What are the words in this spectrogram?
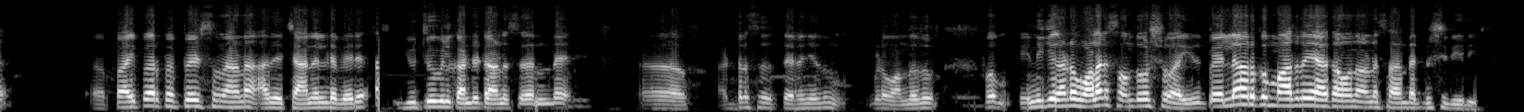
പൈപ്പർ പെപ്പേഴ്സ് എന്നാണ് അത് ചാനലിന്റെ പേര്. യൂട്യൂബിൽ കണ്ടിട്ടാണ് സാറിന്റെ അഡ്രസ്സ് തിരഞ്ഞതും ഇവിടെ വന്നതും. അപ്പം എനിക്ക് കണ്ട് വളരെ സന്തോഷമായി. ഇപ്പൊ എല്ലാവർക്കും മാതൃകയാക്കാവുന്നതാണ് സാറിന്റെ കൃഷി രീതി.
